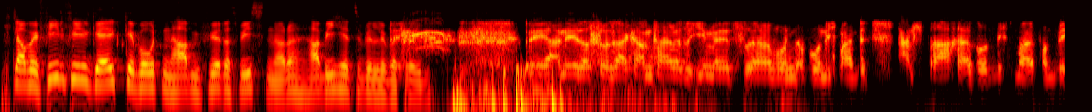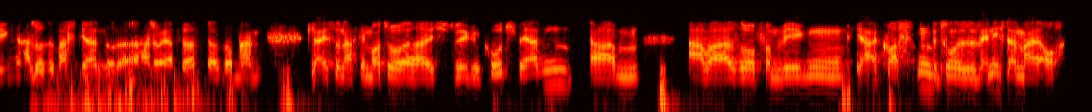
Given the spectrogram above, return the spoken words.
ich glaube, viel, viel Geld geboten haben für das Wissen, oder? Habe ich jetzt ein bisschen übertrieben. Ja, nee, das da kamen teilweise E-Mails, äh, wo, wo nicht mal mit Ansprache, also nicht mal von wegen Hallo Sebastian oder Hallo Herr Förster, sondern gleich so nach dem Motto, äh, ich will gecoacht werden. Ähm, aber so von wegen ja Kosten, beziehungsweise wenn ich dann mal auch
